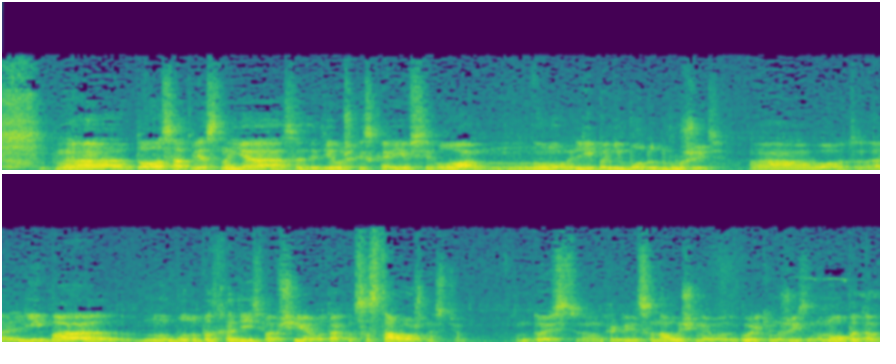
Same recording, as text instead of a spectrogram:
А, то, соответственно, я с этой девушкой, скорее всего, ну, либо не буду дружить, а, вот, либо ну, буду подходить вообще вот так вот с осторожностью. То есть, как говорится, наученный вот горьким жизненным опытом,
